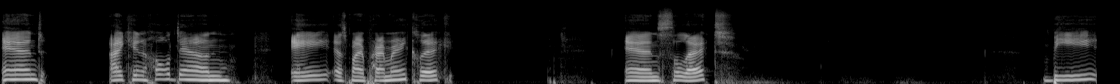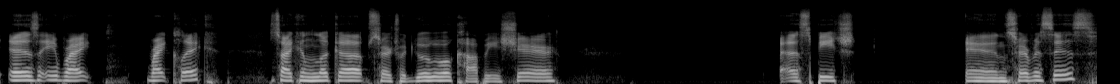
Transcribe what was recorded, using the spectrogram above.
And I can hold down A as my primary click and select B is a right right click so I can look up, search with Google, copy, share, a speech and services.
